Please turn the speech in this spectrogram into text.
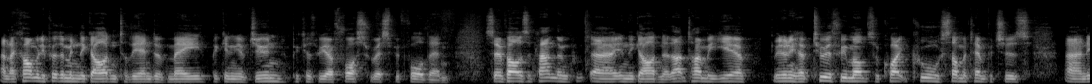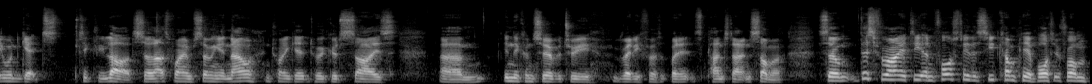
And I can't really put them in the garden until the end of May, beginning of June, because we have frost risk before then. So if I was to plant them uh, in the garden at that time of year, we'd only have two or three months of quite cool summer temperatures and it wouldn't get particularly large. So that's why I'm sowing it now and trying to get it to a good size um, in the conservatory ready for when it's planted out in summer. So this variety, unfortunately the seed company I bought it from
